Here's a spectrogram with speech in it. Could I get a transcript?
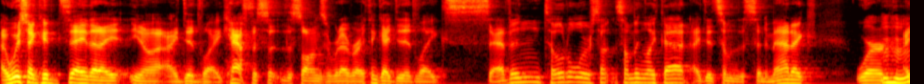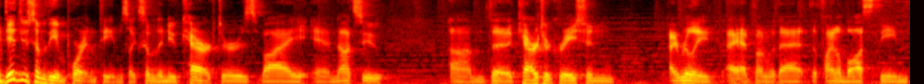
I wish I could say that I, you know, I did like half the, the songs or whatever. I think I did like seven total or so, something like that. I did some of the cinematic work. I did do some of the important themes, like some of the new characters, Vi and Natsu. Um, the character creation, I really I had fun with that. The final boss theme,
